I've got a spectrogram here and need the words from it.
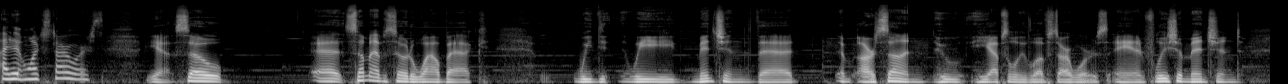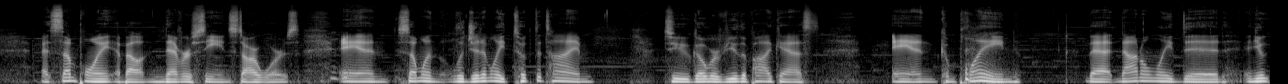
I didn't watch Star Wars. Yeah. So, at some episode a while back, we d- we mentioned that um, our son, who he absolutely loves Star Wars, and Felicia mentioned at some point about never seeing Star Wars, and someone legitimately took the time to go review the podcast and complain that not only did and you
